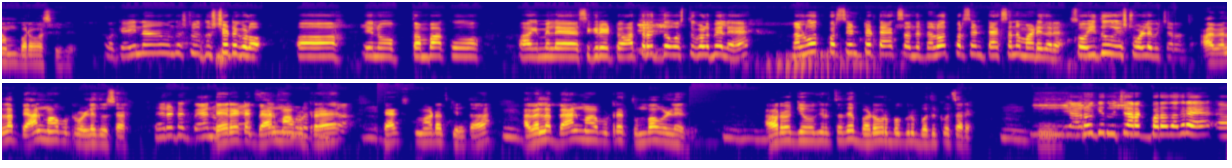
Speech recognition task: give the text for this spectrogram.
ನಮ್ ಭರವಸೆ ಇದೆ. ಓಕೆ ಇನ್ನ ಒಂದಷ್ಟು ದುಶ್ಚಟಗಳು ಆ, ಏನು ತಂಬಾಕು ಆಮೇಲೆ ಸಿಗರೇಟ್ ಆ ತರದ ವಸ್ತುಗಳ ಮೇಲೆ ನಲ್ವತ್ತು ಪರ್ಸೆಂಟ್ ಟ್ಯಾಕ್ಸ್ ಅಂದ್ರೆ ನಲ್ವತ್ತು ಪರ್ಸೆಂಟ್ ಟ್ಯಾಕ್ಸ್ ಅನ್ನ ಮಾಡಿದ್ದಾರೆ. ಸೊ ಇದು ಎಷ್ಟು ಒಳ್ಳೆ ವಿಚಾರ ಅಂತ? ಅವೆಲ್ಲ ಬ್ಯಾನ್ ಮಾಡ್ಬಿಟ್ರೆ ಒಳ್ಳೇದು ಸರ್ ಡೈರೆಕ್ಟ್ ಆಗಿ ಬ್ಯಾನ್ Direct ಆಗಿ ban ಮಾಡ್ಬಿಟ್ರೆ ಟ್ಯಾಕ್ಸ್ ಮಾಡೋದ್ಕಿಂತ ಅವೆಲ್ಲ ಬ್ಯಾನ್ ಮಾಡ್ಬಿಟ್ರೆ ತುಂಬಾ ಒಳ್ಳೇದು. ಆರೋಗ್ಯವಾಗಿರ್ತದೆ ಬಡವರು ಬಗ್ಗರು ಬದುಕುತ್ತಾರೆ ಈ ಆರೋಗ್ಯದ ವಿಚಾರಕ್ಕೆ ಬರೋದಾದ್ರೆ ಆ,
